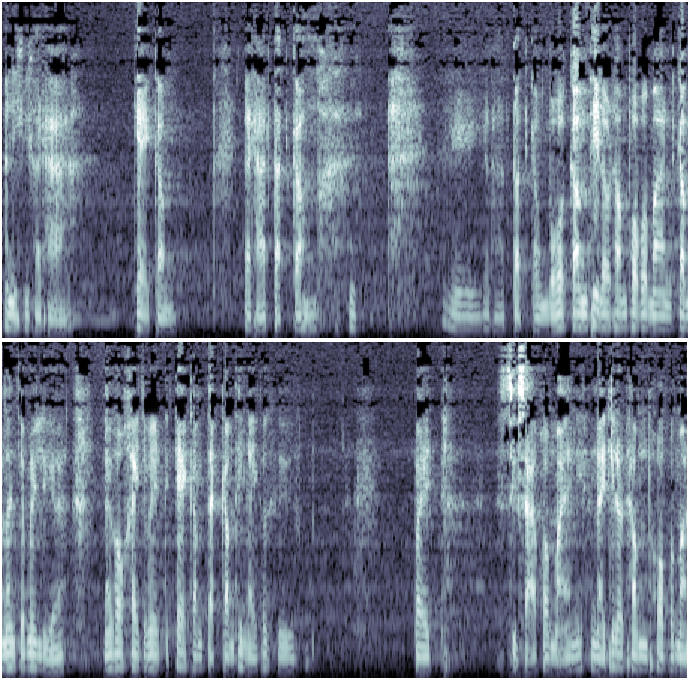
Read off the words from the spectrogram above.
อันนี้คือคาถา แก้กรรมคาถาตัดกรรม คาถาตัดกรรมบอกว่ากรรมที่เราทำพอประมาณกรรมนั้นจะไม่เหลือ แล้วเขาใครจะไปแก้กรรมตัดกรรมที่ไหนก็คือ ไปศึกษาความหมายอันนี้อันไหนที่เราทำพอประมาณ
